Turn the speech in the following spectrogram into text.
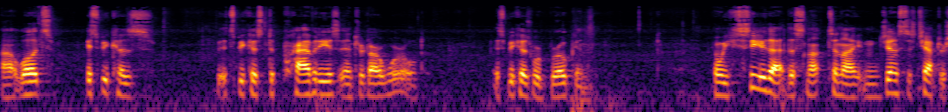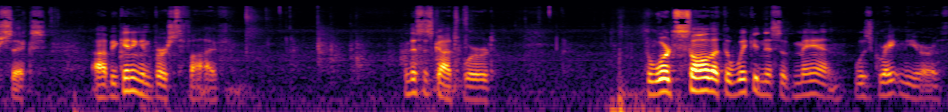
Uh, well, it's, it's, because, it's because depravity has entered our world. It's because we're broken. And we see that this not tonight in Genesis chapter 6, uh, beginning in verse 5. And this is God's word. The Lord saw that the wickedness of man was great in the earth,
